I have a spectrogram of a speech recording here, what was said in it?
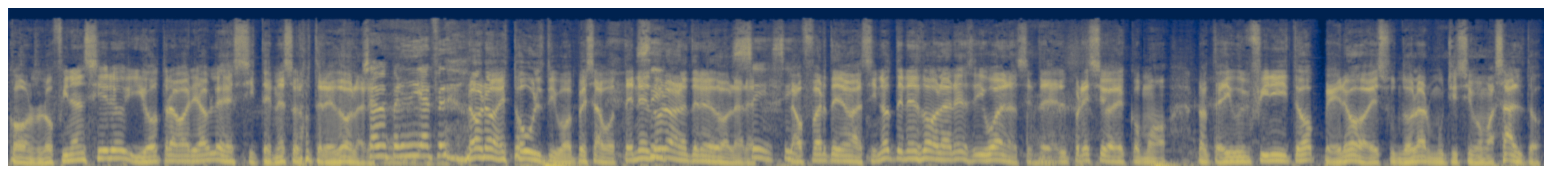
con lo financiero y otra variable es si tenés o no tenés dólares. ya me perdí, Alfredo. No, no, esto último, empezamos. ¿Tenés Sí. dólares o no tenés dólares? Sí, sí. La oferta y demás. Si no tenés dólares, y bueno, se te- el precio es como, no te digo infinito, pero es un dólar muchísimo más alto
